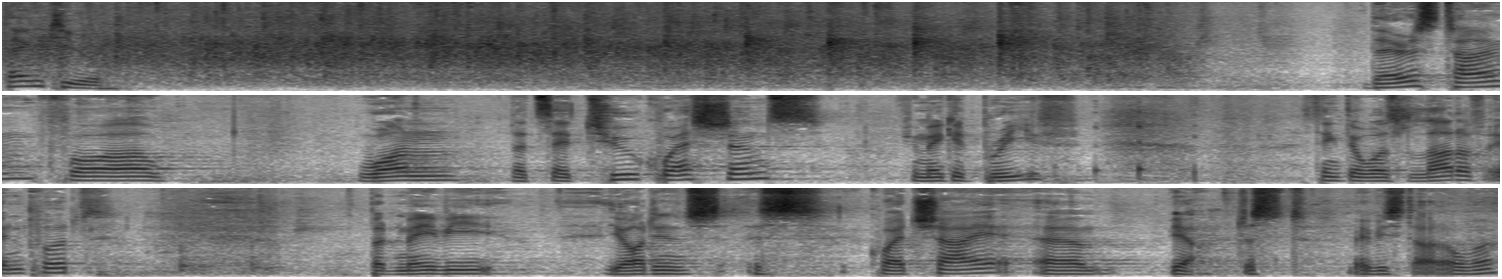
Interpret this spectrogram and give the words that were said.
Thank you. There is time for one, let's say two questions, if you make it brief. I think there was a lot of input, but maybe the audience is quite shy. Um, yeah, just maybe start over.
